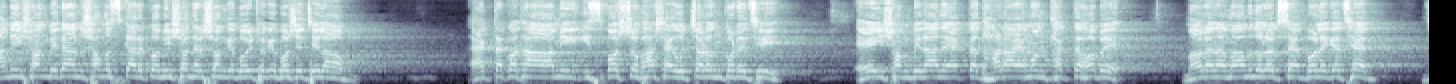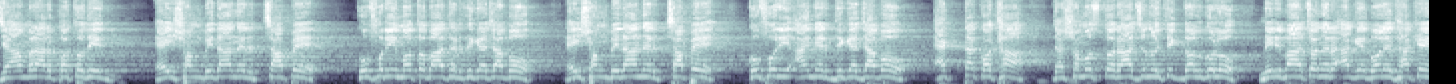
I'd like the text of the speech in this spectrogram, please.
আমি সংবিধান সংস্কার কমিশনের সঙ্গে বৈঠকে বসেছিলাম। একটা কথা আমি স্পষ্ট ভাষায় উচ্চারণ করেছি, এই সংবিধানে একটা ধারা এমন থাকতে হবে। মাওলানা মাহমুদুল হক সাহেব বলে গেছেন যে, আমরা আর কতদিন এই সংবিধানের চাপে কুফুরি মতবাদের দিকে যাব, এই সংবিধানের চাপে কুফুরি আইনের দিকে যাব। একটা কথা যা সমস্ত রাজনৈতিক দলগুলো নির্বাচনের আগে বলে থাকে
